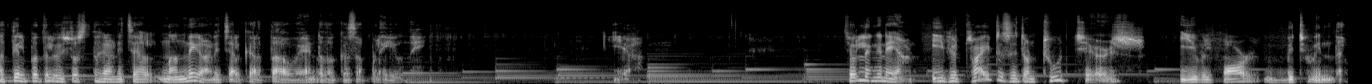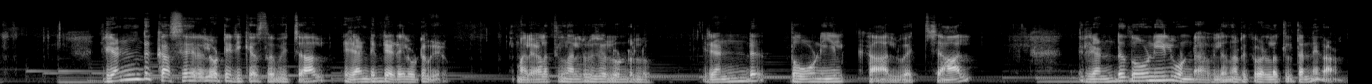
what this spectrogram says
അത്യല്പത്തിൽ വിശ്വസ്ത കാണിച്ചാൽ നന്ദി കാണിച്ചാൽ കർത്താവ് വേണ്ടതൊക്കെ സപ്ലൈ ചെയ്യുന്നേ. ചൊല്ലെങ്ങനെയാണ് if you try to sit on two chairs you will fall between them രണ്ട് കസേരയിലോട്ട് ഇരിക്കാൻ ശ്രമിച്ചാൽ രണ്ടിന്റെ ഇടയിലോട്ട് വീഴും. മലയാളത്തിൽ നല്ലൊരു ചൊല്ലുണ്ടല്ലോ. രണ്ട് തോണിയിൽ കാൽ വെച്ചാൽ രണ്ട് തോണിയിലും ഉണ്ടാവില്ല. നടുക്ക് വെള്ളത്തിൽ തന്നെ കാണും.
